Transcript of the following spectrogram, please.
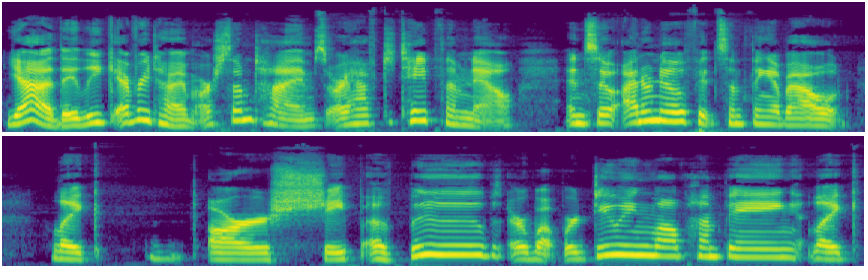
yeah, they leak every time, or sometimes, or I have to tape them now. And so I don't know if it's something about like our shape of boobs or what we're doing while pumping. Like,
